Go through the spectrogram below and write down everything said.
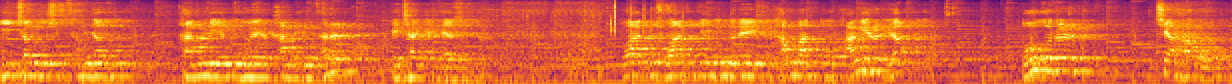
2023년 한미우협회 행사를 개최하게 되었습니다. 또한 주한미군들의 한반도 방위를 위한 노고를 지향하고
